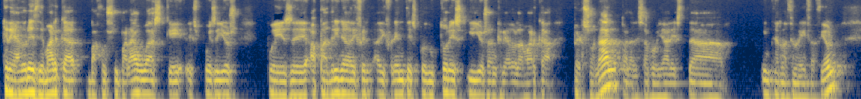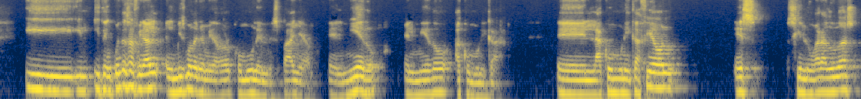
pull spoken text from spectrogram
creadores de marca bajo su paraguas, que después ellos pues eh, apadrinan a diferentes productores y ellos han creado la marca personal para desarrollar esta internacionalización. Y, te encuentras al final el mismo denominador común en España, el miedo, el miedo a comunicar. Eh, la comunicación es, sin lugar a dudas,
